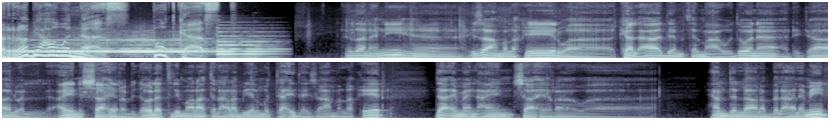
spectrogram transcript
الرابعة والناس. بودكاست. أيضا هنيه آه، جزاهم الله خير. وكالعادة مثل ما عودونا الرجال والعين الساهرة بدولة الإمارات العربية المتحدة جزاهم الله خير. دائما عين ساهرة والحمد لله رب العالمين.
